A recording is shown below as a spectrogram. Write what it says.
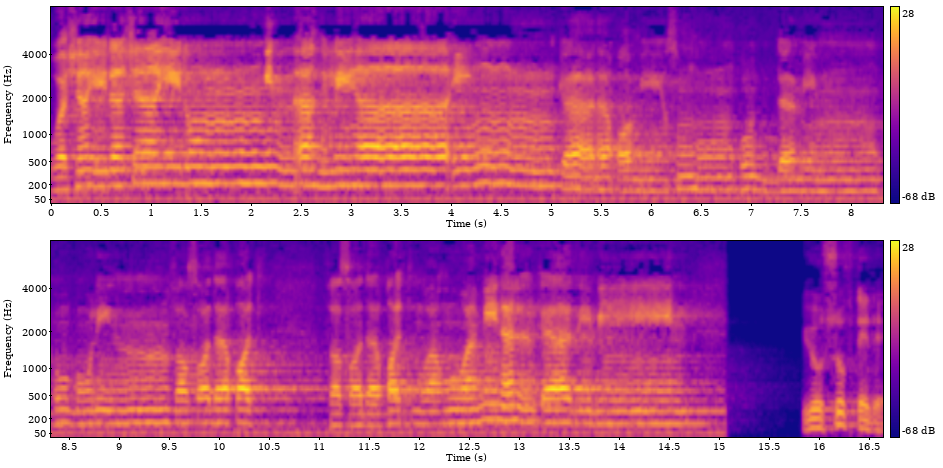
وشهد شاهد من أهلها إن كان قميصه قد من قبل فصدقت فصدقت وهو من الكاذبين Yusuf dedi,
